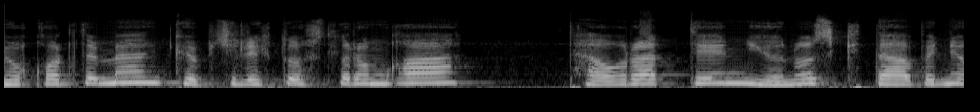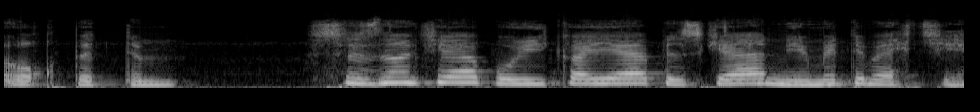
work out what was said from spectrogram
Yuqurda mən köpçülük dostlarımğa Tavratdin Yunus kitabını oxub etdim. Siznəcə bu hekayə bizə nə deməkçi?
